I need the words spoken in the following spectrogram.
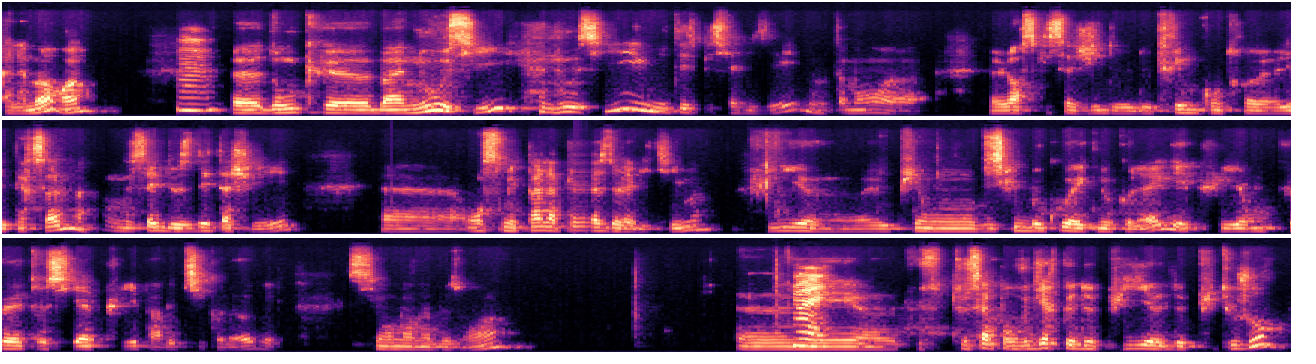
à la mort. Hein. Mm. donc, bah, nous aussi, nous aussi, unité spécialisée, notamment lorsqu'il s'agit de, de, crimes contre les personnes. On essaye de se détacher. on ne se met pas à la place de la victime. Euh, et puis on discute beaucoup avec nos collègues et puis on peut être aussi appuyé par des psychologues si on en a besoin. Euh, mais euh, tout, ça pour vous dire que depuis, depuis toujours,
